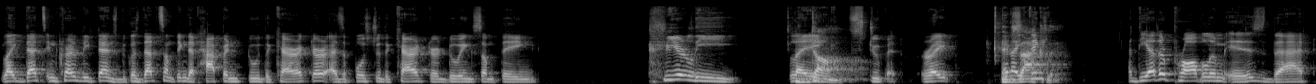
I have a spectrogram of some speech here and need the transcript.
like that's incredibly tense because that's something that happened to the character as opposed to the character doing something clearly like Dumb. stupid right and I exactly think the other problem is that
